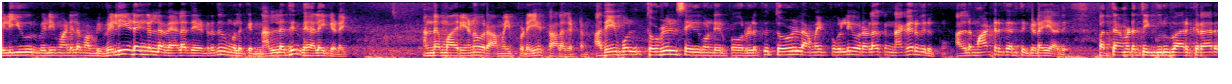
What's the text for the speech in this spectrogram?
வெளியூர் வெளிமாநிலம் அப்படி வெளியிடங்களில் வேலை தேடுறது உங்களுக்கு நல்லது வேலை கிடைக்கும். அந்த மாதிரியான ஒரு அமைப்புடைய காலகட்டம். அதேபோல் தொழில் செய்து கொண்டிருப்பவர்களுக்கு தொழில் அமைப்புகளே ஓரளவுக்கு நகர்வு இருக்கும். அதில் மாற்று கருத்து கிடையாது. பத்தாம் இடத்தை குரு பார்க்கிறார்.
